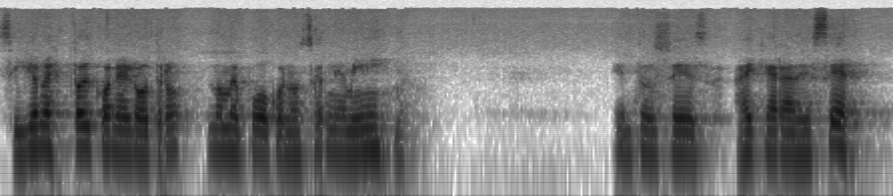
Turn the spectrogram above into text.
Si yo no estoy con el otro, no me puedo conocer ni a mí misma. Entonces hay que agradecer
